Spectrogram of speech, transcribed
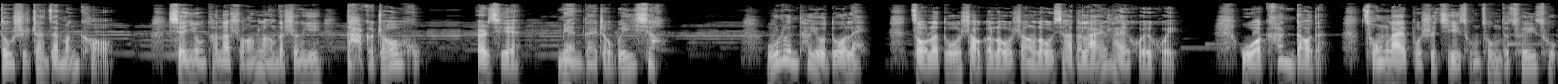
都是站在门口，先用他那爽朗的声音打个招呼，而且面带着微笑。无论他有多累。走了多少个楼上楼下的来来回回，我看到的从来不是急匆匆的催促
